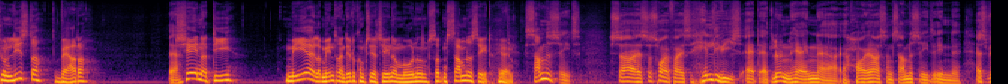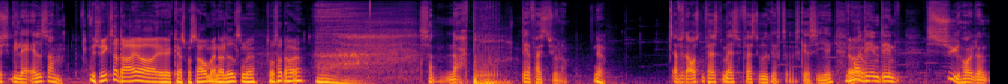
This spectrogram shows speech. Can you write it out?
Journalister, værter, ja. Tjener de mere eller mindre end det, du kommer til at tjene om måneden, sådan samlet set herinde? Samlet set, så, så tror jeg faktisk heldigvis, at, at lønnen herinde er, er højere sådan samlet set end... øh, Altså hvis vi lader alle sammen, Hvis vi ikke tager dig og øh, Kasper Sagmann og ledelsen med, tror du så er det højere? så... Nå, pff, det er jeg faktisk i tvivl om. Ja. Altså der er også en fast, masse faste udgifter, skal jeg sige. Ikke? Jo, jo. at, det, er en, det er en syg høj løn,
